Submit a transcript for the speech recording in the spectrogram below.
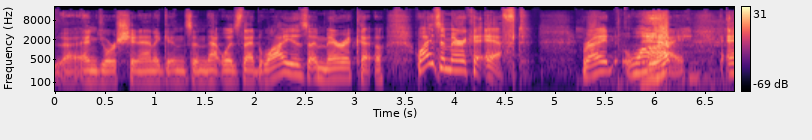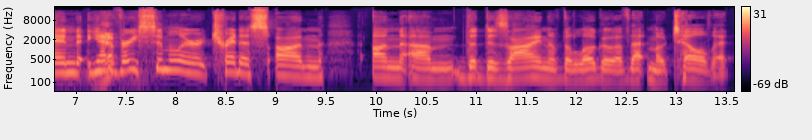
uh, and your shenanigans, and that was that why is America, why is America effed? Right? Why? Yep. And you yep. had a very similar treatise on on um, the design of the logo of that motel that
